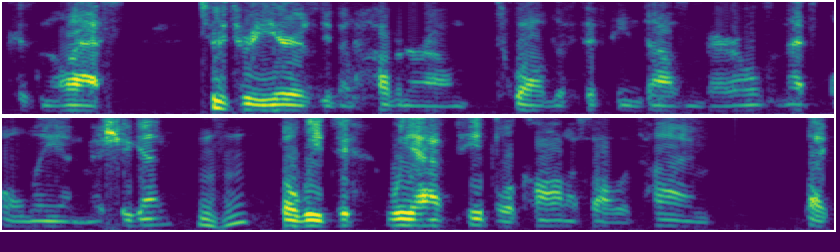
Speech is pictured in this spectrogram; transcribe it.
Because in the last two three years, we've been hovering around 12 to 15,000 barrels, and that's only in Michigan. Mhm. But we do, we have people calling us all the time, like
